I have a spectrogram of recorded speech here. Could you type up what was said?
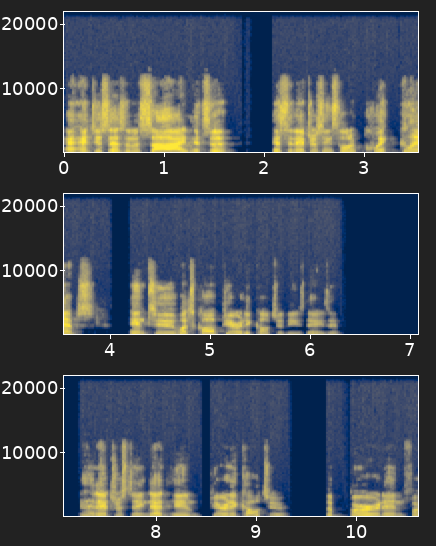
And, and just as an aside, it's a it's an interesting sort of quick glimpse into what's called purity culture these days. Isn't it interesting that in purity culture, the burden for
